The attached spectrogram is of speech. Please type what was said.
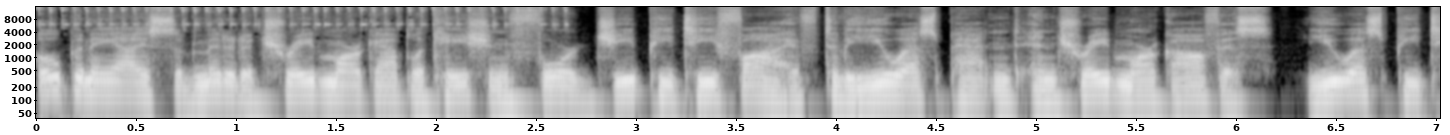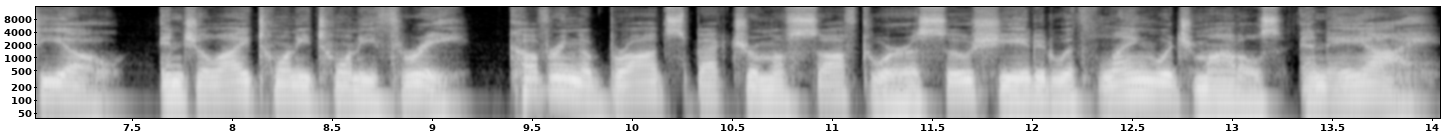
OpenAI submitted a trademark application for GPT-5 to the U.S. Patent and Trademark Office, USPTO, in July 2023, covering a broad spectrum of software associated with language models and AI.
